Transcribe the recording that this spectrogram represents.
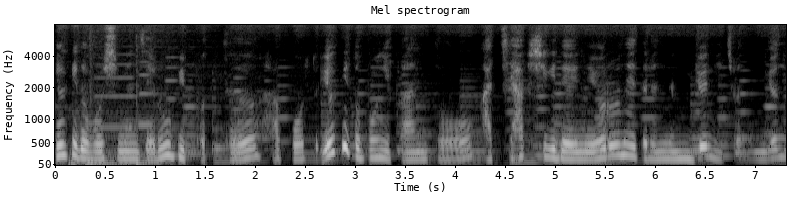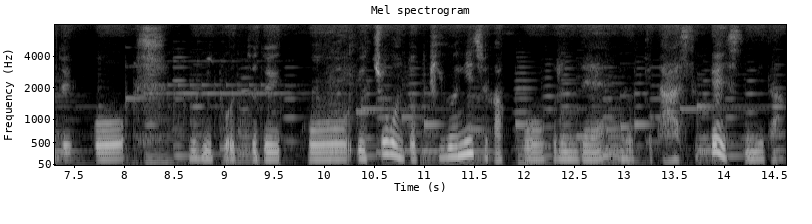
여기도 보시면 이제 루비포트 하고 또 여기도 보니까 또 같이 합식이 되어 있는 이런 애들은 능견이죠. 능견도 있고 루비포트도 있고 이쪽은 또 피그니즈 같고 그런데 이렇게 다 섞여 있습니다.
